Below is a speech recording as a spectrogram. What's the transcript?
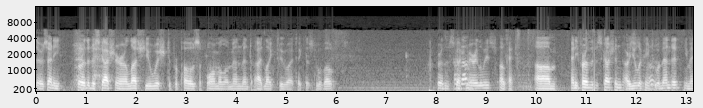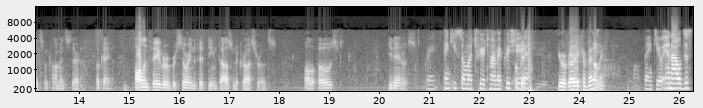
there's any further discussion, or unless you wish to propose a formal amendment, I'd like to uh, take this to a vote. Further discussion, voting. Mary Louise? Okay. Um, Any further discussion? Are you looking to amend it? You made some comments there. Okay. All in favor of restoring the 15,000 to Crossroads? All opposed? Unanimous. Great. Thank you so much for your time. I appreciate Okay. it. You were very convincing. Coming. Well, Thank you. And I'll just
